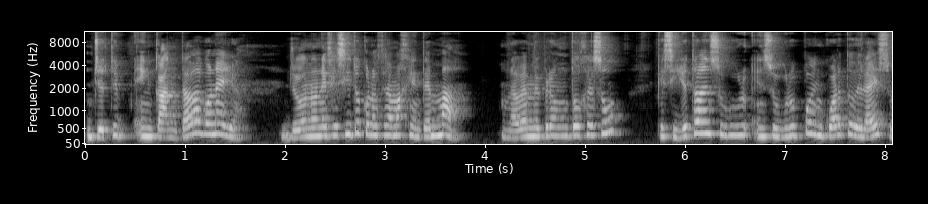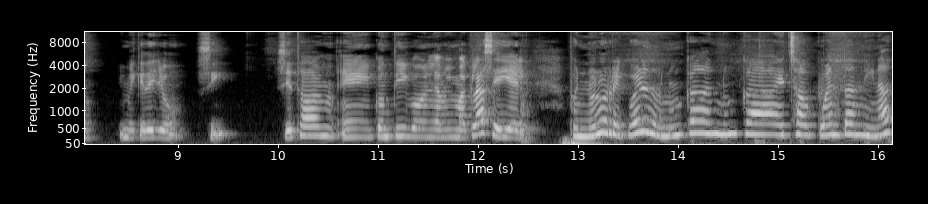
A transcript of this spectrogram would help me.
yo estoy encantada con ellos. Yo no necesito conocer a más gente. Es más, una vez me preguntó Jesús que si yo estaba en su, en su grupo en cuarto de la ESO. Y me quedé yo, sí, si estaba eh, contigo en la misma clase y él, pues no lo recuerdo, nunca, nunca he echado cuentas ni nada.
